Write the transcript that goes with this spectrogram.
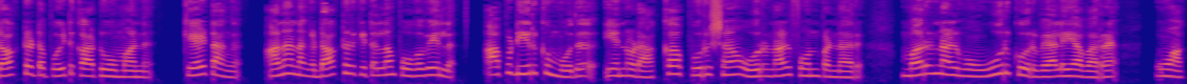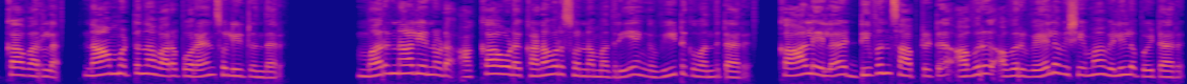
டாக்டர்கிட்ட போயிட்டு காட்டுவோமான்னு கேட்டாங்க. ஆனா நாங்க டாக்டர் கிட்ட எல்லாம் போகவே இல்ல. அப்படி இருக்கும்போது என்னோட அக்கா புருஷன் ஒரு நாள் ஃபோன் பண்ணாரு. மறுநாள் உன் ஊருக்கு ஒரு வேலையா வர்றேன். உன் அக்கா வரல. நான் மட்டும்தான் வரப்போறேன்னு சொல்லிட்டு இருந்தாரு. மறுநாள் என்னோட அக்காவோட கணவர் சொன்ன மாதிரியே எங்க வீட்டுக்கு வந்துட்டாரு. காலையில டிஃபன் சாப்பிட்டுட்டு அவரு அவர் வேலை விஷயமா வெளியில போயிட்டாரு.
